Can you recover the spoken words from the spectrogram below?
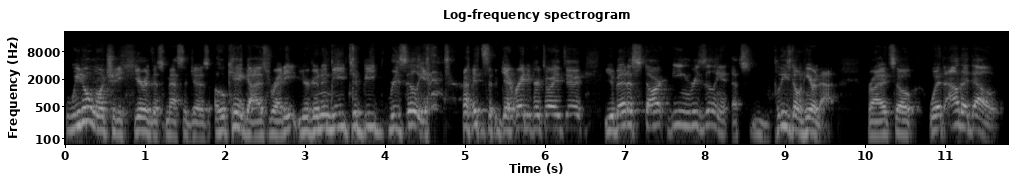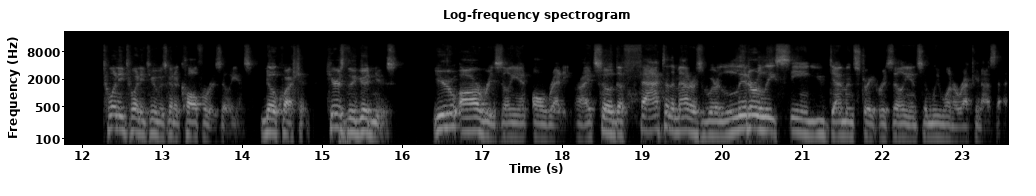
we don't want you to hear this message as okay guys ready? You're going to need to be resilient right? So get ready for 22 you better start being resilient. That's please don't hear that right? So without a doubt 2022 is going to call for resilience, no question. Here's the good news. You are resilient already, right? So the fact of the matter is, we're literally seeing you demonstrate resilience, and we want to recognize that.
